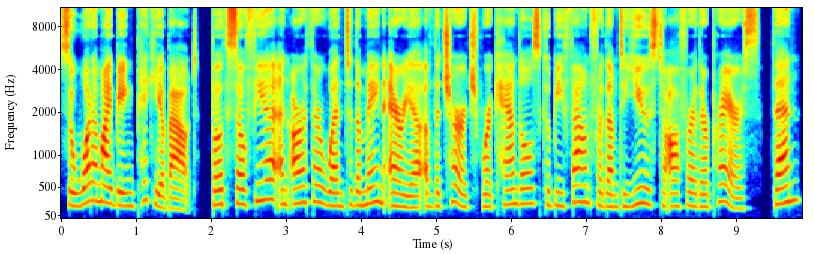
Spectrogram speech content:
so what am I being picky about? Both Sophia and Arthur went to the main area of the church where candles could be found for them to use to offer their prayers. Then,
